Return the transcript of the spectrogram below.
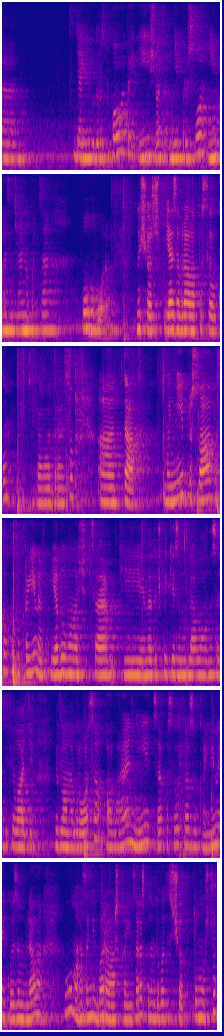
е, я її буду розпаковувати і що це мені прийшло, і ми, звичайно, про це поговоримо. Ну що ж, я забрала посилку, забрала адресу. А, так, Мені прийшла посилка з України. Я думала, що це ті ниточки, які замовляла на сайті Філаті від Лана Гроса, але ні, це посилка з України, яку я замовляла у магазині Барашка. І зараз будемо дивитися, що тут. Тому що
